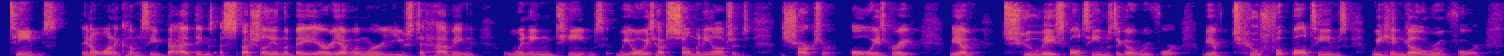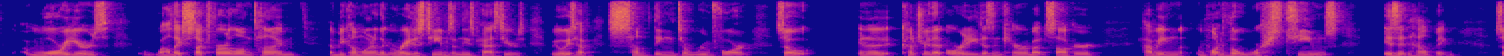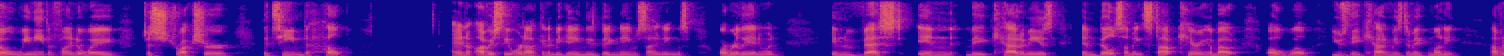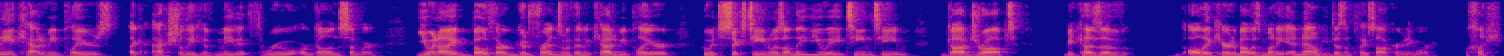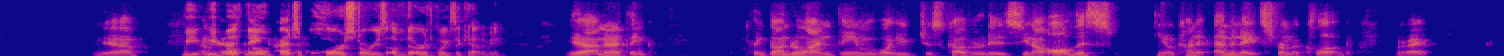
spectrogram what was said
teams. They don't want to come see bad things, especially in the Bay Area when we're used to having winning teams. We always have so many options. The Sharks are always great. We have two baseball teams to go root for. We have two football teams we can go root for. Warriors, while they sucked for a long time, have become one of the greatest teams in these past years. We always have something to root for. So, in a country that already doesn't care about soccer, having one of the worst teams isn't helping. So, we need to find a way to structure the team to help. And obviously, we're not going to be getting these big name signings or really anyone. Invest in the academies and build something. Stop caring about, oh, well, use the academies to make money how many academy players like actually have made it through or gone somewhere? You and I both are good friends with an academy player who at 16 was on the U18 team, got dropped because of all they cared about was money, and now he doesn't play soccer anymore. yeah. We I we mean, both know multiple I, horror stories of the Earthquakes Academy. Yeah, I mean I think think the underlying theme of what you've just covered is, you know, all this, you know, kind of emanates from the club, right?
